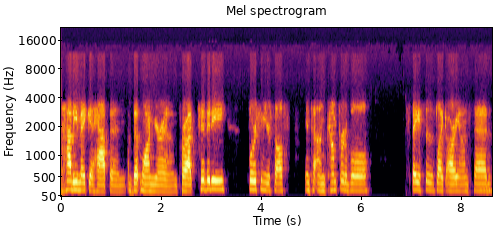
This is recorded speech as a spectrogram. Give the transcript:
how do you make it happen a bit more on your own? Proactivity, forcing yourself into uncomfortable spaces, like Arienne said.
